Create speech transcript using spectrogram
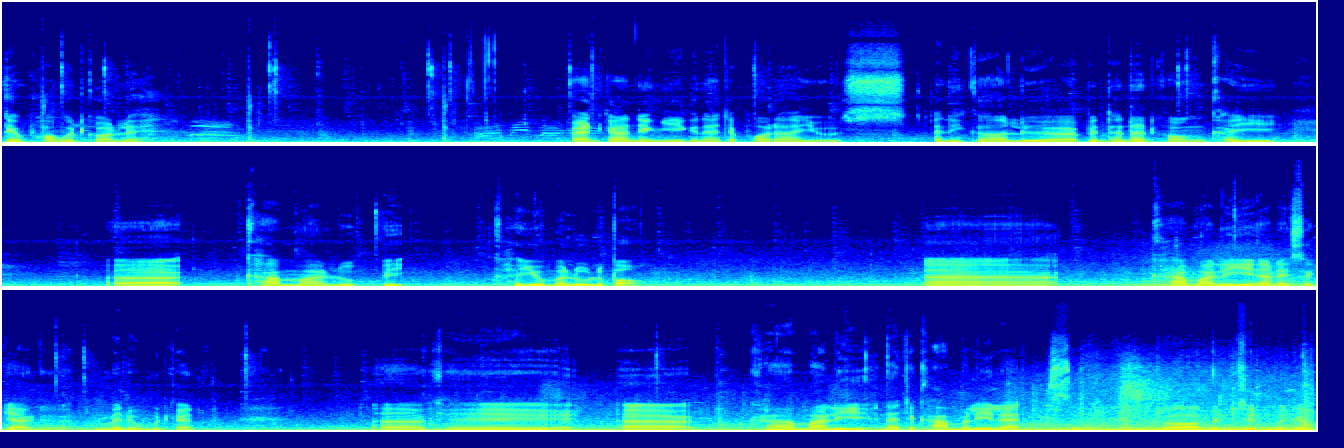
เตรียมพร้อมกันก่อนเลยแผนการอย่างนี้ก็น่าจะพอได้อยู่ อันนี้ก็เรือเป็นทางด้านของไค เอ่อคามารุเอ้ยคโยมารุหรือเปล่า อ่า คามารีอะไรสักอย่างหนึ่งอะไม่รู้เหมือนกันโอเค เอ่อคามารีน่าจะคามารีแหละ ก็เป็นชุดเหมือนกับ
